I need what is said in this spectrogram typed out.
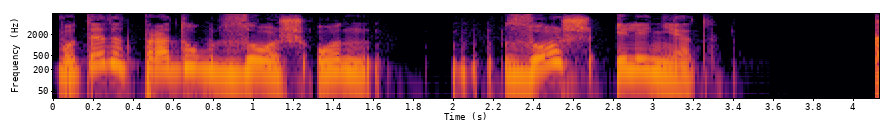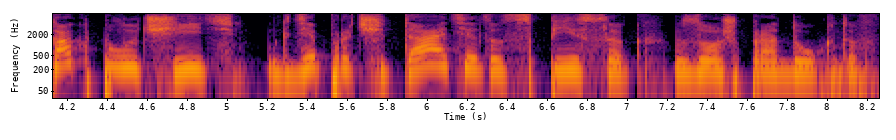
вот этот продукт ЗОЖ, он ЗОЖ или нет? Как получить, где прочитать этот список ЗОЖ продуктов?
